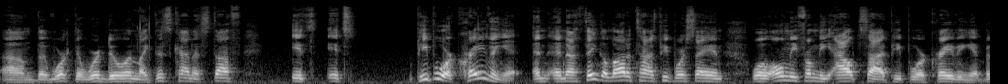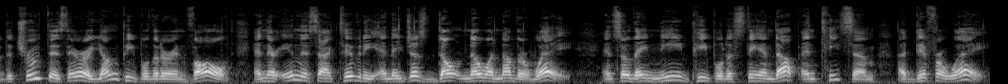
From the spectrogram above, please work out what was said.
um, the work that we're doing, like this kind of stuff, it's it's people are craving it and and I think a lot of times people are saying well only from the outside people are craving it but the truth is there are young people that are involved and they're in this activity and they just don't know another way and so they need people to stand up and teach them a different way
